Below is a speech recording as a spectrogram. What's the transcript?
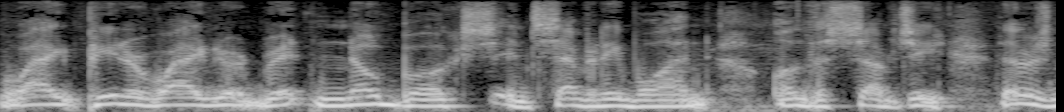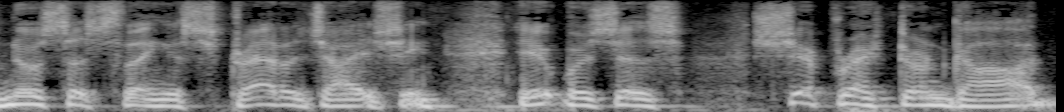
Wag, Peter Wagner had written no books in '71 on the subject. There was no such thing as strategizing. It was just shipwrecked on God,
